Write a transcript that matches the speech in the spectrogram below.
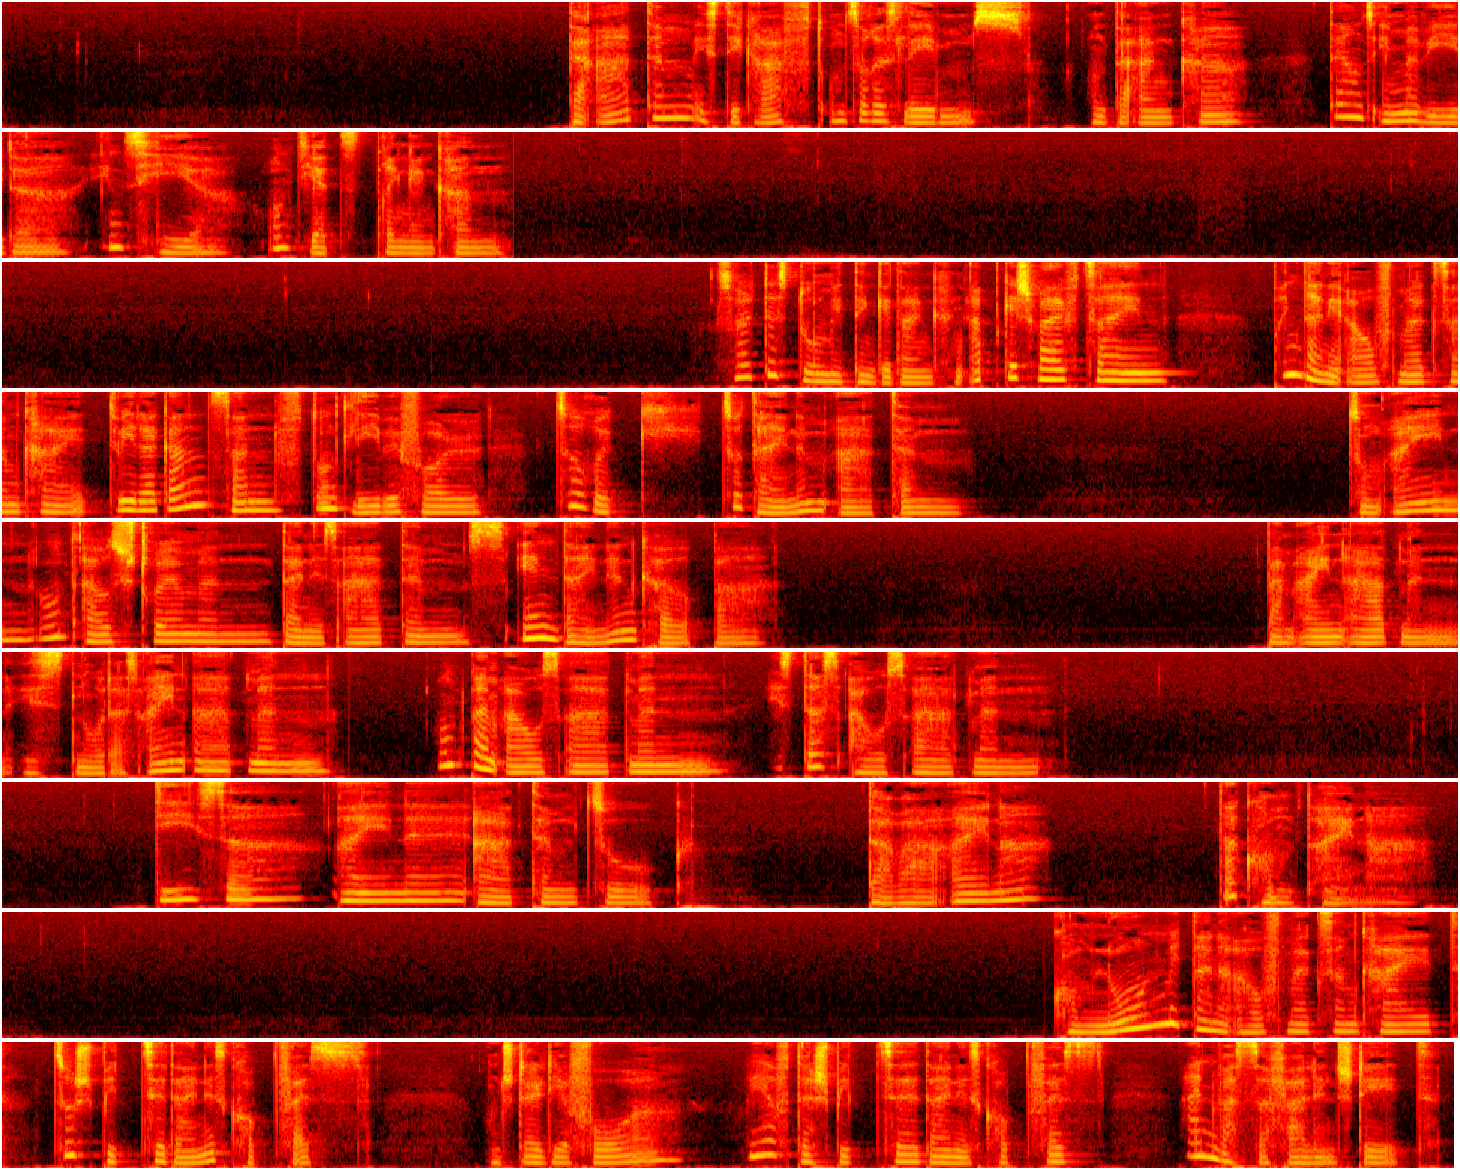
Der Atem ist die Kraft unseres Lebens und der Anker, der uns immer wieder ins Hier und Jetzt bringen kann. Solltest du mit den Gedanken abgeschweift sein, Bring deine Aufmerksamkeit wieder ganz sanft und liebevoll zurück zu deinem Atem. Zum Ein- und Ausströmen deines Atems in deinen Körper. Beim Einatmen ist nur das Einatmen und beim Ausatmen ist das Ausatmen. Dieser eine Atemzug. Da war einer, da kommt einer. Komm nun mit deiner Aufmerksamkeit zur Spitze deines Kopfes und stell dir vor, wie auf der Spitze deines Kopfes ein Wasserfall entsteht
